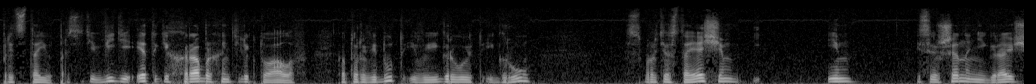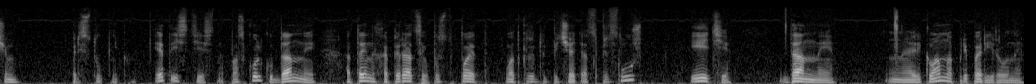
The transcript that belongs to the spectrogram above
предстают простите, в виде этаких храбрых интеллектуалов, которые ведут и выигрывают игру с противостоящим им и совершенно не играющим преступником. Это естественно, поскольку данные о тайных операциях поступают в открытую печать от спецслужб, и эти данные рекламно препарированы.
